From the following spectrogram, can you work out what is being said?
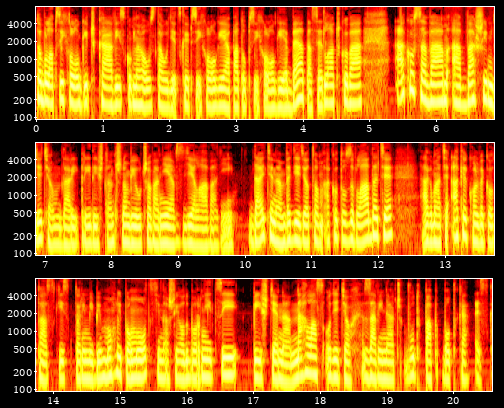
To bola psychologička Výskumného ústavu detskej psychológie a patopsychológie Beata Sedláčková. Ako sa vám a vašim deťom darí pri dištančnom vyučovaní a vzdelávaní? Dajte nám vedieť o tom, ako to zvládate. Ak máte akékoľvek otázky, s ktorými by mohli pomôcť naši odborníci, píšte na nahlas o deťoch zavinač woodpub.sk.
